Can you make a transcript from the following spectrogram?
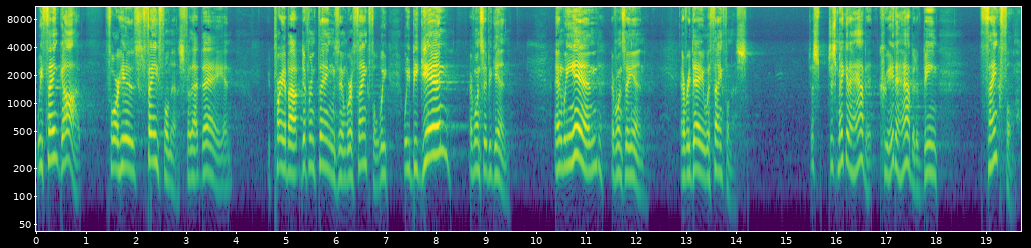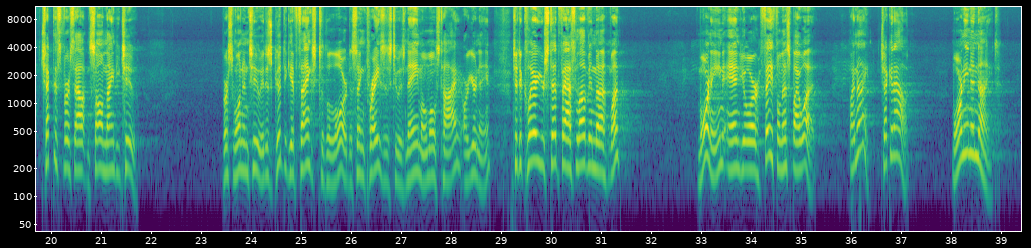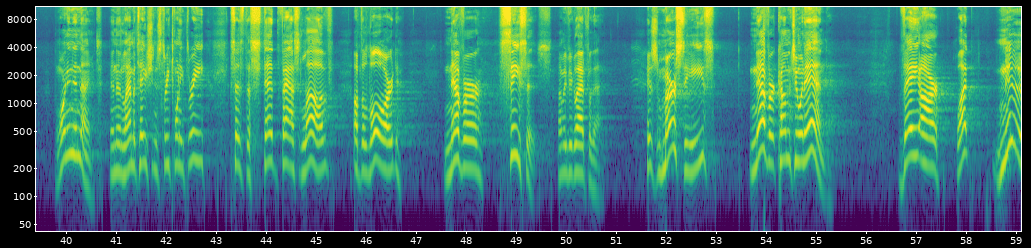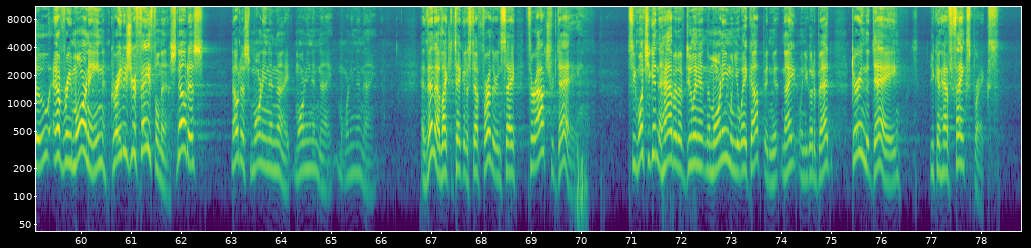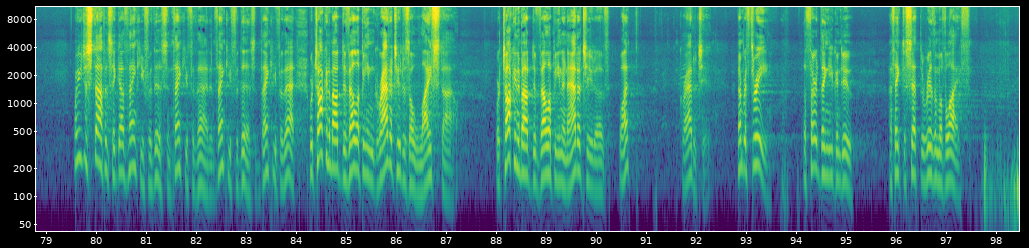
we thank God for his faithfulness for that day. And we pray about different things and we're thankful. We, we begin, everyone say begin. And we end, everyone say end, every day with thankfulness. Just, just make it a habit. Create a habit of being thankful. Check this verse out in Psalm 92. Verse 1 and 2 It is good to give thanks to the Lord, to sing praises to his name, O Most High, or your name, to declare your steadfast love in the what? Morning, and your faithfulness by what? By night. Check it out. Morning and night. Morning and night. And then Lamentations 3:23 says the steadfast love of the Lord never ceases. How many of you glad for that? His mercies never come to an end. They are what? New every morning. Great is your faithfulness. Notice, notice morning and night, morning and night, morning and night. And then I'd like to take it a step further and say, throughout your day, see, once you get in the habit of doing it in the morning when you wake up and at night when you go to bed, during the day, you can have thanks breaks. Or you just stop and say, God, thank you for this, and thank you for that, and thank you for this, and thank you for that. We're talking about developing gratitude as a lifestyle. We're talking about developing an attitude of what? Gratitude. Number three, the third thing you can do, I think, to set the rhythm of life.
